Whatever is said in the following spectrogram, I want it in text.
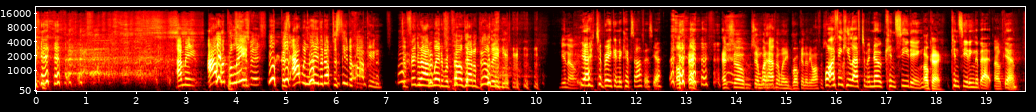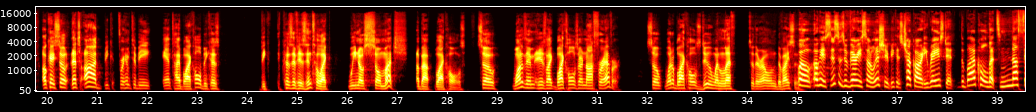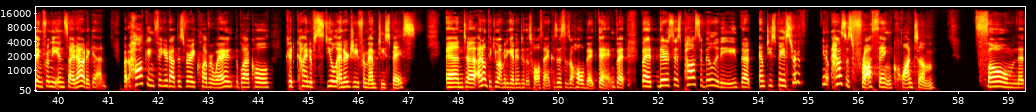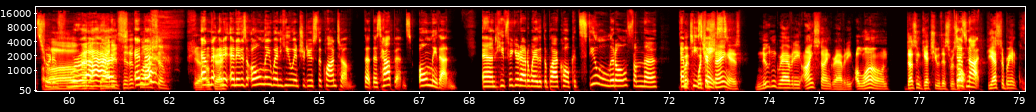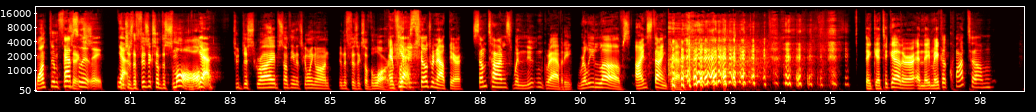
I mean, I would believe it because I would leave it up to Stephen Hawking to figure out a way to rappel down a building. You know, yeah, to break into Kip's office. Yeah. Okay. And so, Sam, what happened when he broke into the office? Well, I think he left him a note conceding Okay. conceding the bet. Okay. Yeah. Okay, so that's odd for him to be anti-black hole because because of his intellect. we know so much about black holes. So one of them is like black holes are not forever. So what do black holes do when left to their own devices? Well, okay, so this is a very subtle issue because Chuck already raised it. The black hole lets nothing from the inside out again. But Hawking figured out this very clever way. The black hole could kind of steal energy from empty space. And uh, I don't think you want me to get into this whole thing because this is a whole big thing. But but there's this possibility that empty space sort of you know has this frothing quantum foam that sort oh, of we done got into the and that- quantum. yeah, and, the- and, it, and it is only when you introduce the quantum that this happens. Only then. And he figured out a way that the black hole could steal a little from the But empty what space. you're saying is Newton gravity, Einstein gravity alone doesn't get you this result. does not. He has to bring in quantum physics, Absolutely. Yeah. which is the physics of the small, yeah. to describe something that's going on in the physics of the large. And for Yes. you children out there, sometimes when Newton gravity really loves Einstein gravity, they get together and they make a quantum.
